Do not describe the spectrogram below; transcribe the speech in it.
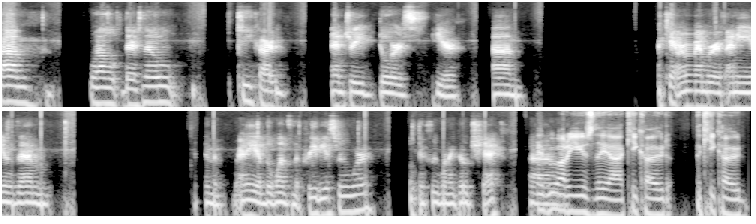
Um, well, there's no key card entry doors here. Um, I can't remember if any of them, in the, any of the ones in the previous room were. If we want to go check, Maybe we Um, ought to use the uh, key code, the key code,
